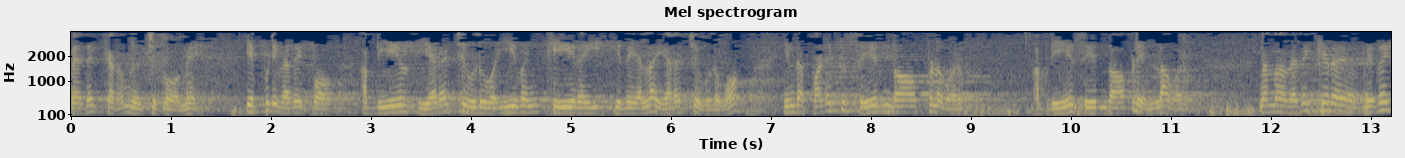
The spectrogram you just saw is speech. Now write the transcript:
விதைக்கிறோம்னு வச்சுக்கோமே. எப்படி விதைப்போம்? அப்படியே இறைச்சி விடுவோம். ஈவன் கீரை இதையெல்லாம் இறைச்சி விடுவோம். இந்த படைப்பு சேர்ந்தாப்புல வரும். அப்படியே சேர்ந்தாப்புல எல்லாம் வரும். நம்ம விதைக்கிற விதை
